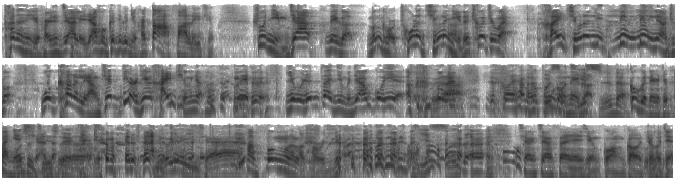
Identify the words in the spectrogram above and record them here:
看到那女孩的家里，然后跟这个女孩大发雷霆，说你们家那个门口除了停了你的车之外。还停了另另另一辆车，我看了两天，第二天还停着。那个有人在你们家过夜，后来后来他们说不是 Google 那个及时的 Google 那个是半年前的，对，他 几个月以前看疯了，老头儿，你这？不是及时的。锵锵三人行，广告之后见。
